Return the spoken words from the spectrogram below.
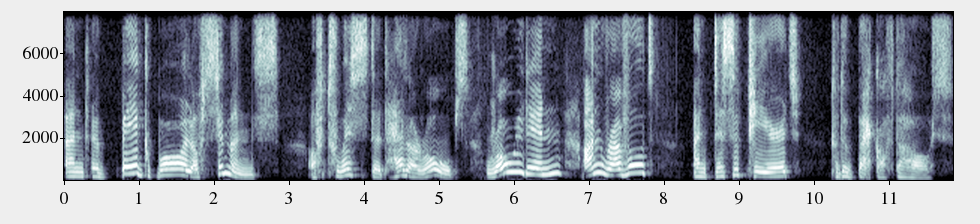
and a big ball of Simmons of twisted heather ropes rolled in, unraveled, and disappeared to the back of the house.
